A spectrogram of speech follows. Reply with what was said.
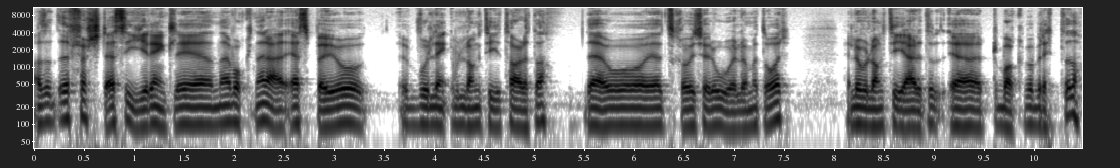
Altså Det første jeg sier egentlig når jeg våkner, er Jeg spør jo hvor, hvor lang tid tar dette? Det er jo, Jeg skal jo kjøre OL om et år. Eller hvor lang tid er det til jeg er tilbake på brettet? da?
